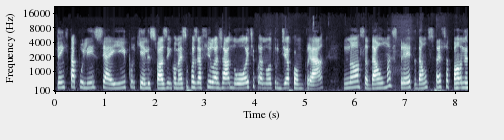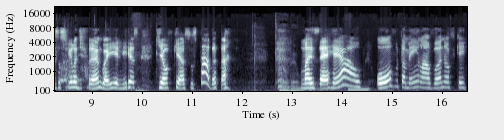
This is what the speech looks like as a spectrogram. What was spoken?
tem que estar tá polícia aí, porque eles fazem, começam a fazer a fila já à noite para no outro dia comprar. Nossa, dá umas treta, dá uns fecha-pau nessas filas de frango aí, Elias, que eu fiquei assustada, tá? Caramba. Mas é real. Ovo também, lavando, eu fiquei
